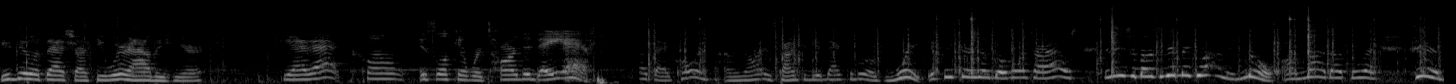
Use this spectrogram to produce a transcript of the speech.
you deal with that, Sharky. We're out of here. Yeah, that clone is looking retarded AF. That clone. It's time to get back to the loaf. Wait, if he tears up the whole entire house, then he's about to get me grounded. No, I'm not about to let him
